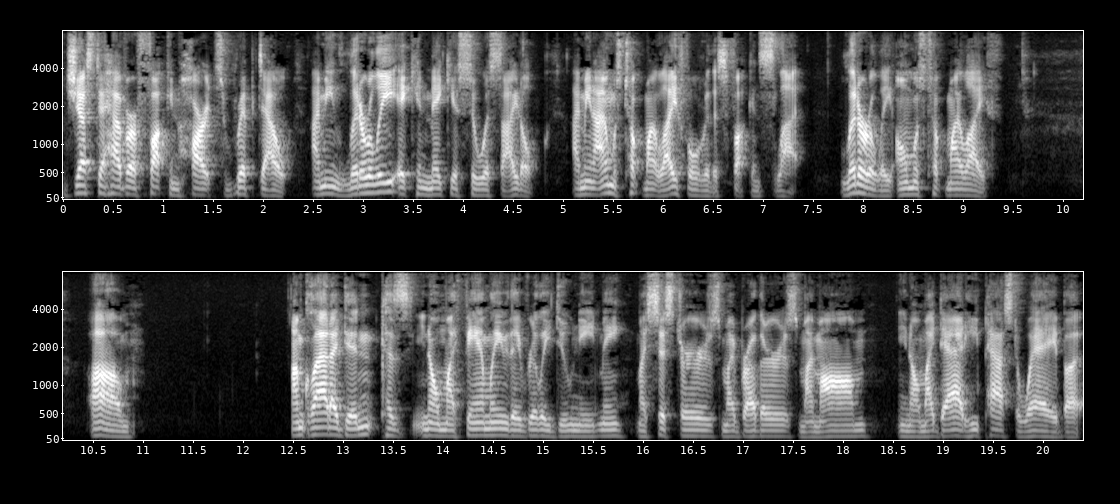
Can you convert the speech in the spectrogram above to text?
just to have our fucking hearts ripped out. I mean, literally, it can make you suicidal. I mean, I almost took my life over this fucking slut. Literally, almost took my life. Um, I'm glad I didn't because, you know, my family, they really do need me. My sisters, my brothers, my mom, you know, my dad, he passed away, but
